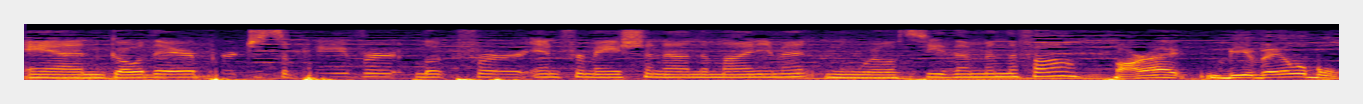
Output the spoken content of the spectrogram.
and go there, purchase a paver, look for information on the monument, and we'll see them in the fall. All right, be available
